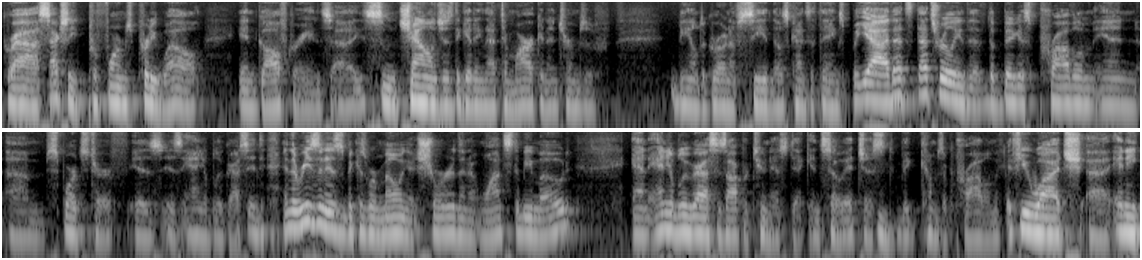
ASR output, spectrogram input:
grass. Actually, performs pretty well in golf greens. Uh, some challenges to getting that to market in terms of being able to grow enough seed and those kinds of things. But yeah, that's that's really the, the biggest problem in um, sports turf is is annual bluegrass, and, and the reason is because we're mowing it shorter than it wants to be mowed. And annual bluegrass is opportunistic, and so it just mm. becomes a problem. If you watch uh, any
